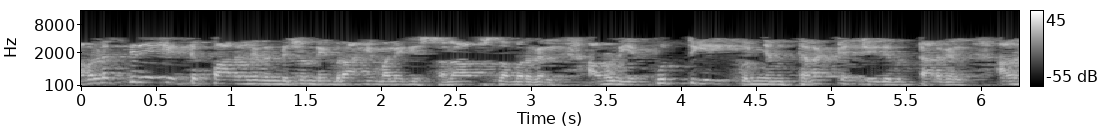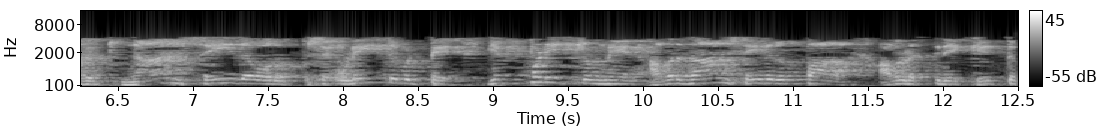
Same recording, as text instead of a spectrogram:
அவரிடத்திலே கேட்டு பாருங்கள் என்று சொன்ன இப்ராஹிம் அலேஹி சலாத்து அவர்கள் அவருடைய புத்தியை கொஞ்சம் திறக்க செய்து விட்டார்கள். அவர்கள் நான் செய்த ஒரு உடைத்து விட்டு எப்படி சொன்னேன்? அவர்தான் செய்திருப்பார். அவரிடத்திலே கேட்டு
